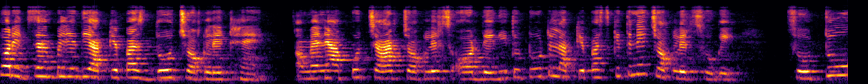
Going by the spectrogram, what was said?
for example यदि आपके पास दो चॉकलेट हैं और मैंने आपको चार चॉकलेट्स और दे दी तो टोटल आपके पास कितने चॉकलेट्स हो गई? सो टू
